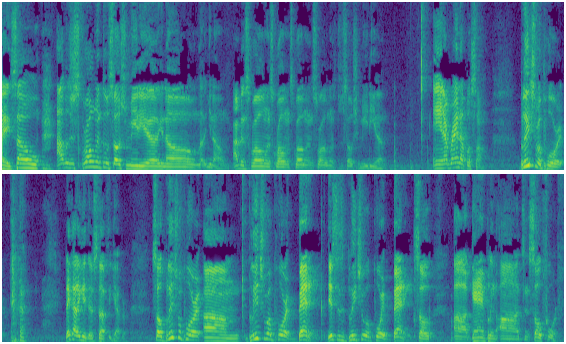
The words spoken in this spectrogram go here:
Okay, so I was just scrolling through social media, you know, you know, I've been scrolling, scrolling, scrolling, scrolling through social media, and I ran up on something. Bleach Report, they got to get their stuff together. So Bleach Report, um, Bleach Report betting. This is Bleach Report betting. So uh, gambling odds and so forth.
